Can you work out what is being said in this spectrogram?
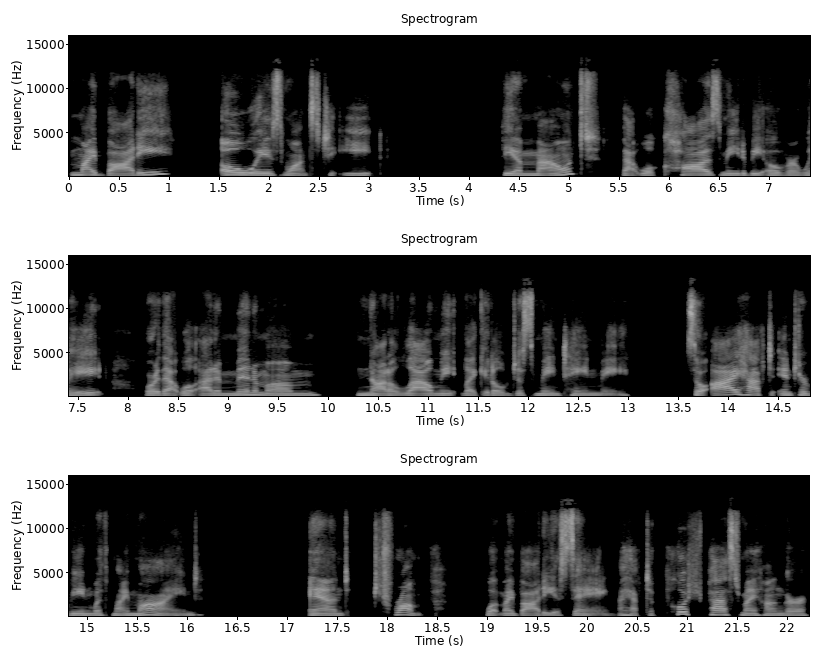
my body always wants to eat the amount that will cause me to be overweight or that will, at a minimum, not allow me, like it'll just maintain me. So I have to intervene with my mind and trump what my body is saying. I have to push past my hunger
